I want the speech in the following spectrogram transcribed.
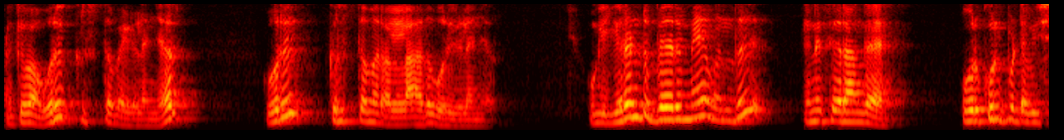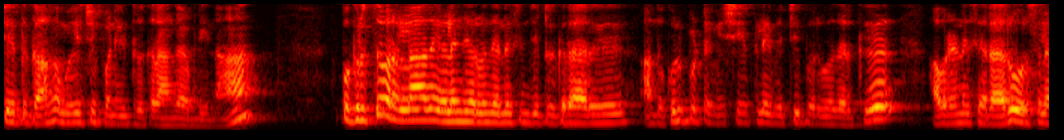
ஓகேவா? ஒரு கிறிஸ்தவ இளைஞர் ஒரு கிறிஸ்தவர் அல்லாத ஒரு இளைஞர். உங்கள் இரண்டு பேருமே வந்து என்ன செய்கிறாங்க ஒரு குறிப்பிட்ட விஷயத்துக்காக முயற்சி பண்ணிகிட்டு இருக்கிறாங்க அப்படின்னா இப்போ கிறிஸ்தவர் அல்லாத இளைஞர் வந்து என்ன செஞ்சிட்டு இருக்கிறாரு அந்த குறிப்பிட்ட விஷயத்திலே வெற்றி பெறுவதற்கு அவர் என்ன செய்கிறாரு ஒரு சில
